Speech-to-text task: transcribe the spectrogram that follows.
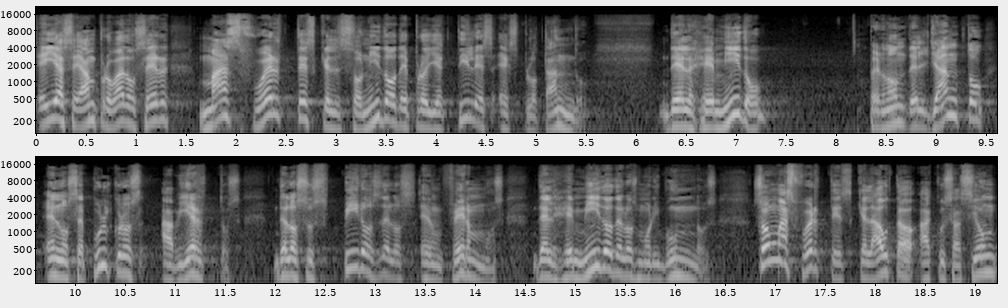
ellas se han probado ser más fuertes que el sonido de proyectiles explotando, del gemido, perdón, del llanto en los sepulcros abiertos, de los suspiros de los enfermos, del gemido de los moribundos. Son más fuertes que la autoacusación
